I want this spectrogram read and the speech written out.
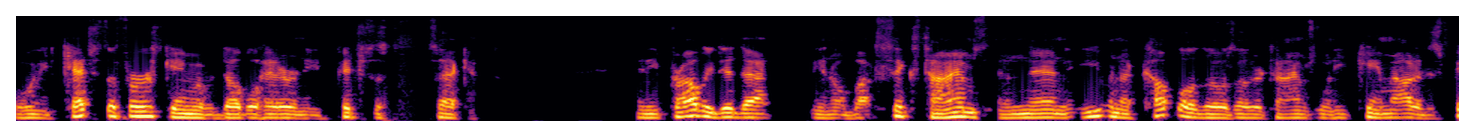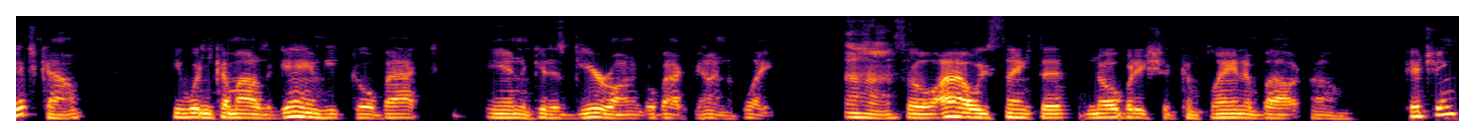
well, he'd catch the first game of a doubleheader, and he'd pitch the second. And he probably did that, you know, about six times. And then even a couple of those other times when he came out at his pitch count, he wouldn't come out of the game. He'd go back in and get his gear on and go back behind the plate. Uh-huh. So I always think that nobody should complain about um, pitching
